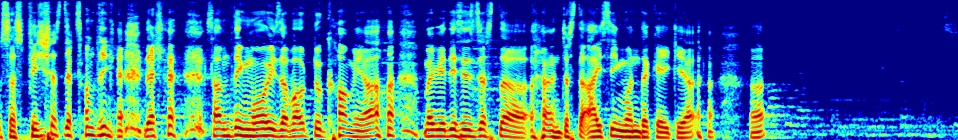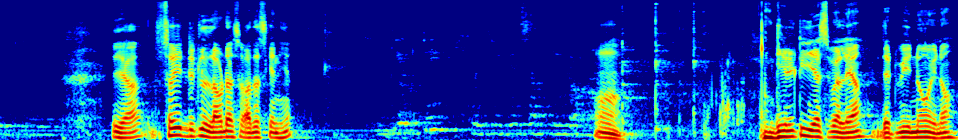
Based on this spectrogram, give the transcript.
Suspicious that something that something more is about to come, yeah? Maybe this is just the just the icing on the cake, yeah? Huh? Yeah, so a little louder so others can hear. Guilty because you did something wrong. Mm. Guilty as well, yeah, that we know, you know,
